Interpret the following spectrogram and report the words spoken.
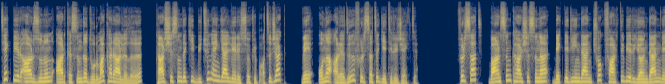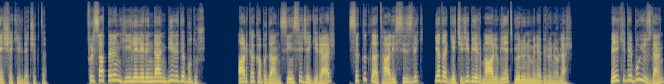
tek bir arzunun arkasında durma kararlılığı karşısındaki bütün engelleri söküp atacak ve ona aradığı fırsatı getirecekti. Fırsat, Barnes'ın karşısına beklediğinden çok farklı bir yönden ve şekilde çıktı. Fırsatların hilelerinden biri de budur. Arka kapıdan sinsice girer, sıklıkla talihsizlik ya da geçici bir mağlubiyet görünümüne bürünürler. Belki de bu yüzden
